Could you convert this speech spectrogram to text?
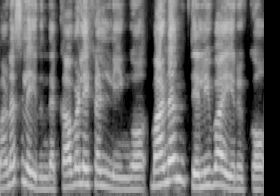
மனசுல இருந்த கவலைகள் நீங்கும். மனம் தெளிவா இருக்கும்.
